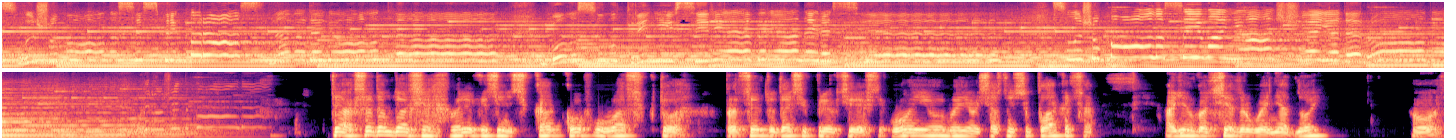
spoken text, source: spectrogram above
Слышу голос из прекрасного далека, Голос утренний в серебряной росе. Слышу голос и голос. Так, что там дальше, Валерий Константинович, каков у вас кто? Процент удачи при черешни. Ой, ё-моё, сейчас начну плакаться. Один год все, другой ни одной. Вот.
